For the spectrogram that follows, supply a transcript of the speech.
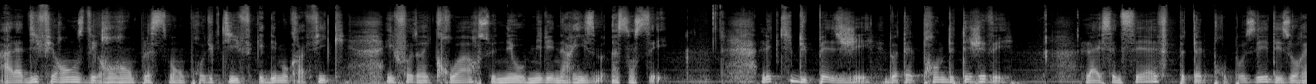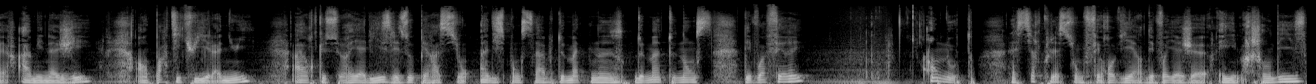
À la différence des grands remplacements productifs et démographiques, il faudrait croire ce néo-millénarisme insensé. L'équipe du PSG doit-elle prendre des TGV la SNCF peut-elle proposer des horaires aménagés, en particulier la nuit, alors que se réalisent les opérations indispensables de maintenance, des voies ferrées? En outre, la circulation ferroviaire des voyageurs et des marchandises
